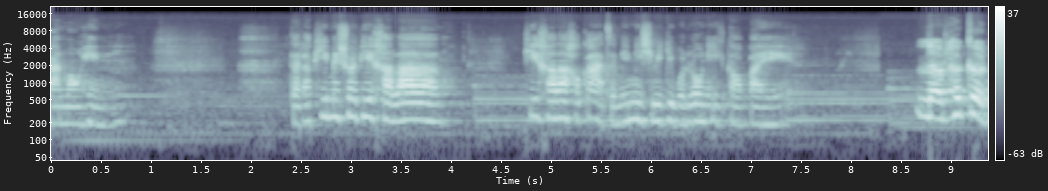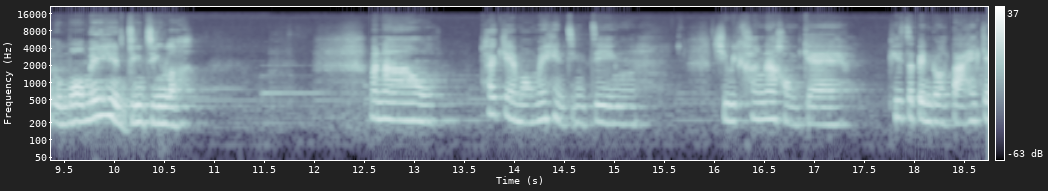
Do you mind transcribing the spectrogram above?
การมองเห็น แต่ถ้าพี่ไม่ช่วยพี่คาร่า พี่คาร่าเขาก็อาจจะไม่มีชีวิตอยู่บนโลกนี้อีกต่อไป แล้วถ้าเกิดหนูมองไม่เห็นจริง ๆล่ะมะนาว ถ้าแกมองไม่เห็นจริง ๆ ชีวิตข้างหน้าของแก พี่จะเป็นดวงตาให้แก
